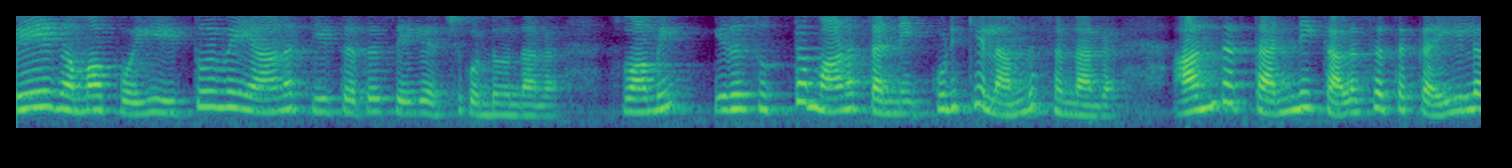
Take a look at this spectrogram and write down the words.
வேகமாக போய் தூய்மையான தீர்த்தத்தை சேகரித்து கொண்டு வந்தாங்க. சுவாமி இது சுத்தமான தண்ணி குடிக்கலாம்னு சொன்னாங்க. அந்த தண்ணி கலசத்தை கையில்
